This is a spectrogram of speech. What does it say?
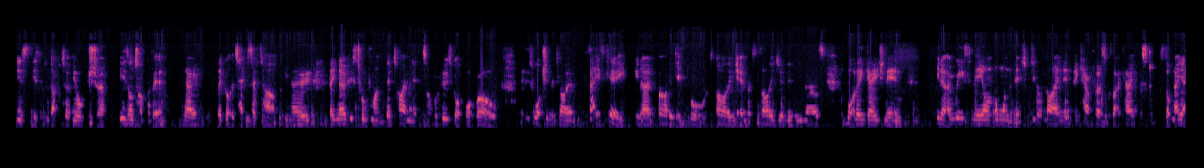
is, is the conductor of the orchestra, is on top of it. You know, they've got the tech set up. You know, they know who's talking on their time for example, who's got what role, who's watching the client. Because that is key. You know, are they getting bored? Are they getting restless? Are they doing emails? What are they engaging in? You know, and recently on, on one of the we did online, the, the account person was like, okay, stop, stop now. Yeah,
